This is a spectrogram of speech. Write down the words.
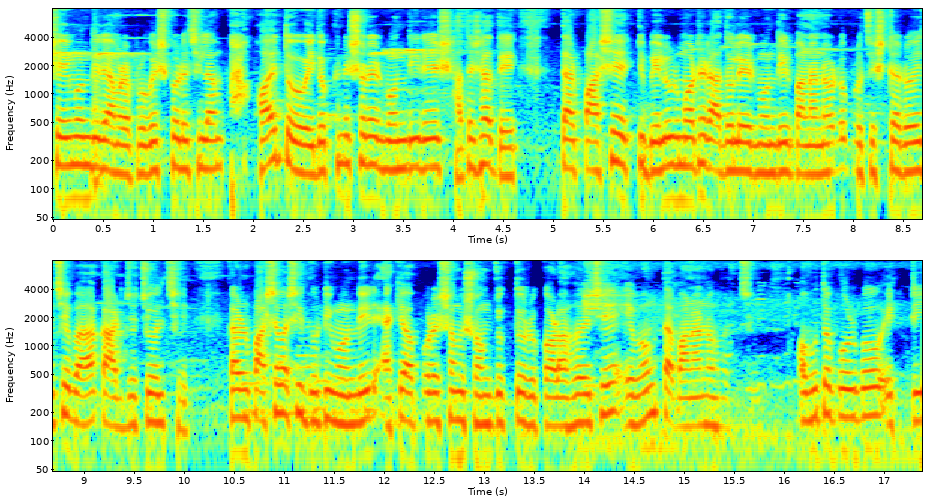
সেই মন্দিরে আমরা প্রবেশ করেছিলাম। হয়তো এই দক্ষিণেশ্বরের মন্দিরের সাথে সাথে তার পাশে একটি বেলুর মঠের আদলের মন্দির বানানোরও প্রচেষ্টা রয়েছে বা কার্য চলছে। কারণ পাশাপাশি দুটি মন্দির একে অপরের সঙ্গে সংযুক্ত করা হয়েছে এবং তা বানানো হচ্ছে। অভূতপূর্ব একটি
